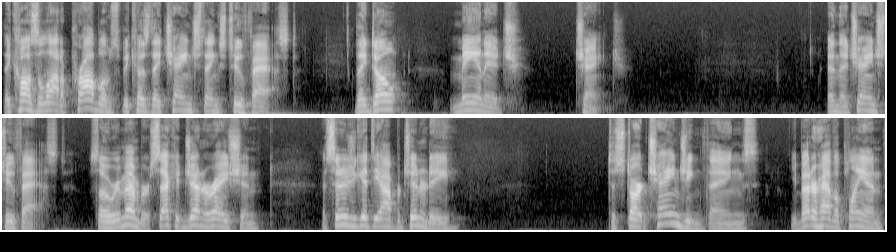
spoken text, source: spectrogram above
they cause a lot of problems because they change things too fast. They don't manage change. And they change too fast. So remember, second generation, as soon as you get the opportunity to start changing things, you better have a plan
